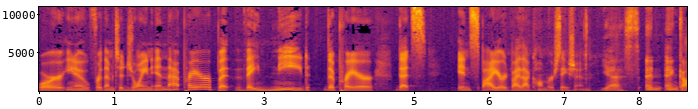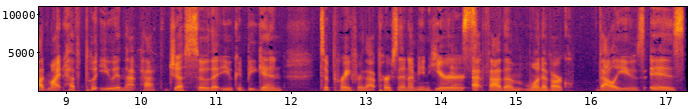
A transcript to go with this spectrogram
or, you know, for them to join in that prayer, but they need the prayer that's inspired by that conversation. Yes. And and God might have put you in that path just so that you could begin to pray for that person. I mean, here yes. at Fathom, one of our values is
